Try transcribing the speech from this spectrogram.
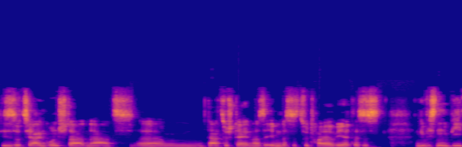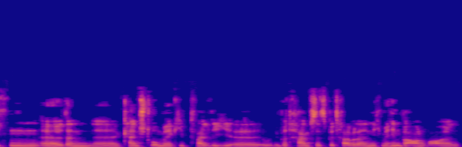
diese sozialen Grundstandards ähm, darzustellen. Also eben, dass es zu teuer wird, dass es in gewissen Gebieten äh, dann äh, keinen Strom mehr gibt, weil die äh, Übertragungsnetzbetreiber dann nicht mehr hinbauen wollen.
